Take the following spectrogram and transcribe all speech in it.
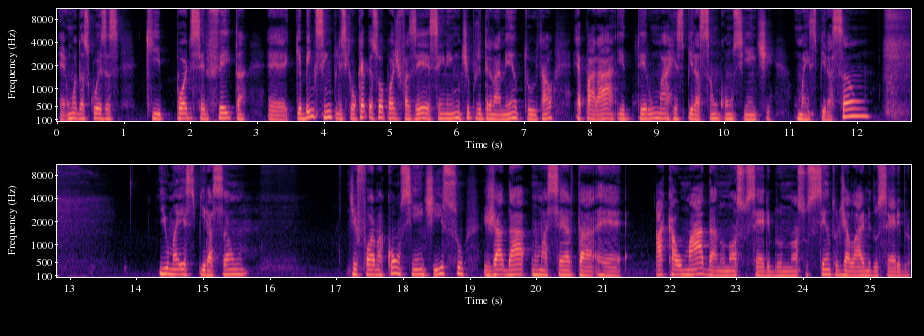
É uma das coisas que pode ser feita, é, que é bem simples, que qualquer pessoa pode fazer sem nenhum tipo de treinamento e tal, é parar e ter uma respiração consciente, uma inspiração e uma expiração de forma consciente. Isso já dá uma certa é, acalmada no nosso cérebro, no nosso centro de alarme do cérebro.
